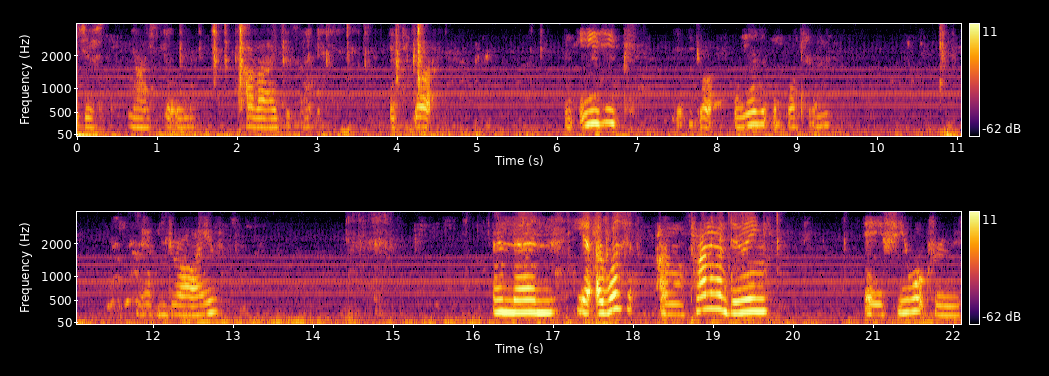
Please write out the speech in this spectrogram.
Just nice little colour design. It's got an easy, it's got wheels at the bottom. I can drive. And then, yeah, I was, I'm planning on doing a few walkthroughs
